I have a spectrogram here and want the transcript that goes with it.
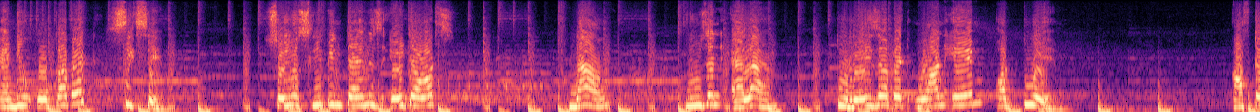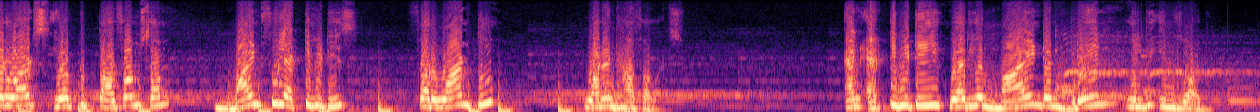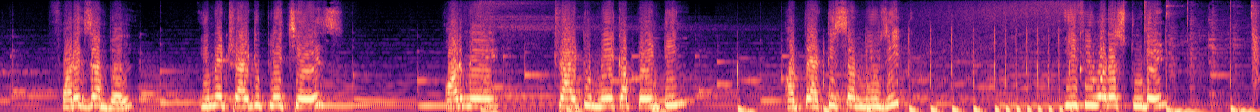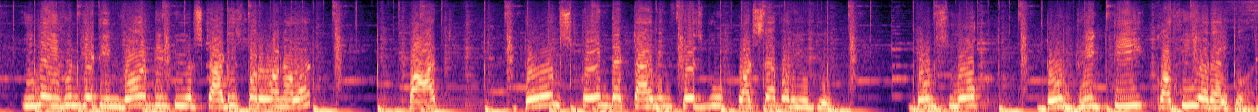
and you woke up at 6 am. So your sleeping time is 8 hours. Now use an alarm to raise up at 1 am or 2 am. Afterwards, you have to perform some mindful activities for 1 to 1 and half hours. An activity where your mind and brain will be involved. For example, you may try to play chess or may try to make a painting or practice some music if you are a student, you may even get involved into your studies for one hour, but don't spend that time in Facebook, WhatsApp or YouTube. Don't smoke, don't drink tea, coffee or alcohol.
